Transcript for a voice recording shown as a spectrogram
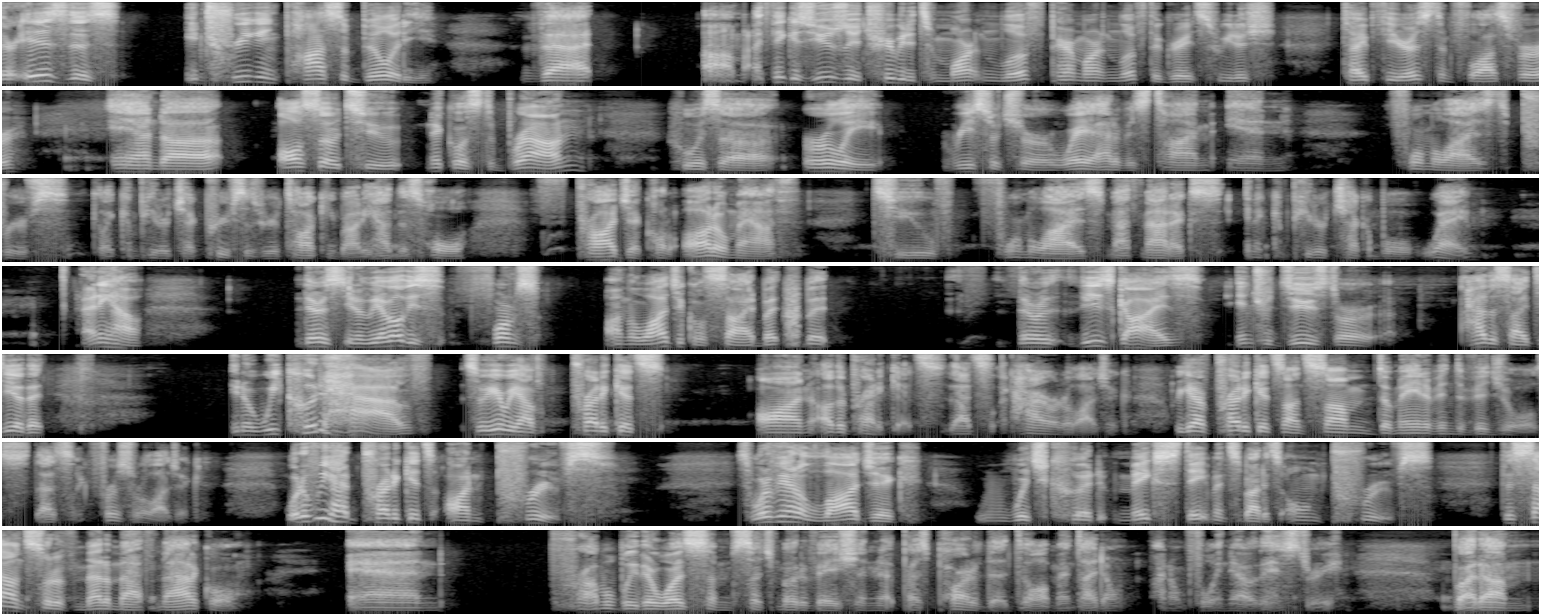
there is this intriguing possibility that um, I think is usually attributed to Martin-Löf, Per Martin-Löf, the great Swedish type theorist and philosopher, and uh, also to Nicolaas de Bruijn, who was an early researcher way ahead of his time in formalized proofs, like computer check proofs, as we were talking about. He had this whole project called AutoMath to formalize mathematics in a computer checkable way. Anyhow, there's, you know, we have all these forms on the logical side, but but there were these guys introduced or had this idea that you know we could have so here we have predicates on other predicates. That's like higher order logic. We could have predicates on some domain of individuals. That's like first order logic. What if we had predicates on proofs? So what if we had a logic which could make statements about its own proofs? This sounds sort of meta mathematical, and probably there was some such motivation as part of the development. I don't I don't fully know the history, but um,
